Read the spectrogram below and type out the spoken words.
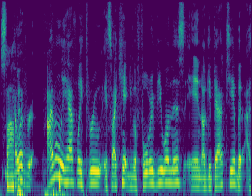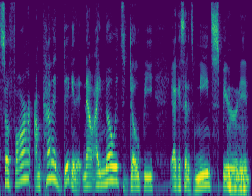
Stop it. However, I'm only halfway through, so I can't give a full review on this, and I'll get back to you. But uh, so far, I'm kind of digging it. Now, I know it's dopey. Like I said, it's mean spirited,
